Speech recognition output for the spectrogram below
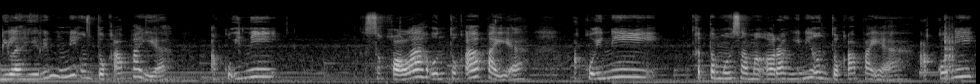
dilahirin ini untuk apa ya? Aku ini sekolah untuk apa ya? Aku ini ketemu sama orang ini untuk apa ya? Aku nih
